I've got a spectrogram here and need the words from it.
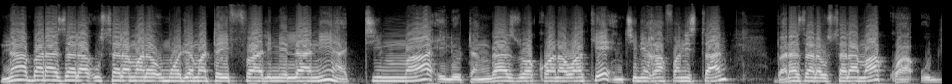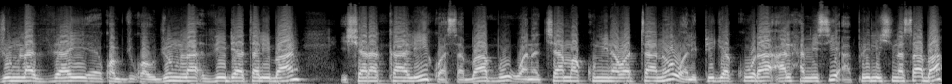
Na baraza la usalama la umoja mataifa limelani hatima iliyotangazwa kwa wanawake nchini Afghanistan. Baraza la usalama kwa ujumla dhai, kwa, kwa ujumla dhidi ya Taliban ishara kali kwa sababu wanachama 15 walipiga kura Alhamisi Aprili 27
